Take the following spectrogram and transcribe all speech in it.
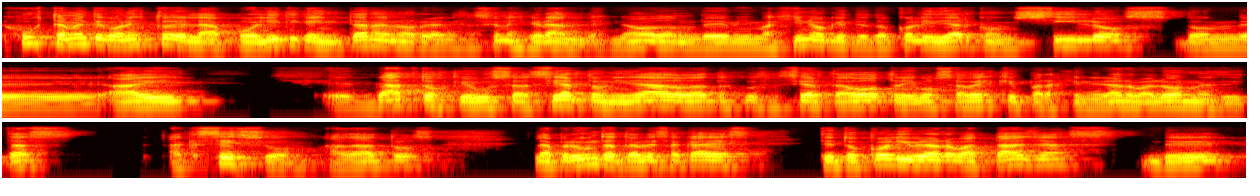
justamente con esto de la política interna en organizaciones grandes, ¿no? donde me imagino que te tocó lidiar con silos, donde hay eh, datos que usa cierta unidad o datos que usa cierta otra, y vos sabés que para generar valor necesitas acceso a datos. La pregunta tal vez acá es, ¿te tocó librar batallas de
